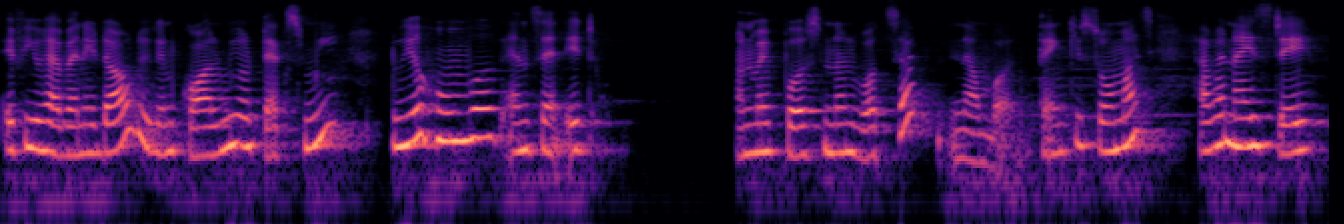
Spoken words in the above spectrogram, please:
If you have any doubt, you can call me or text me. Do your homework and send it on my personal WhatsApp number. Thank you so much. Have a nice day.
